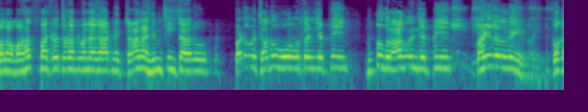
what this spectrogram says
మన మహాత్మా జ్యోతిరావు గారిని చాలా హింసించారు. పడుగు చదువుకోకూడదని చెప్పి ఇంకొక రాకూడదని చెప్పి మహిళల్ని ఒక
